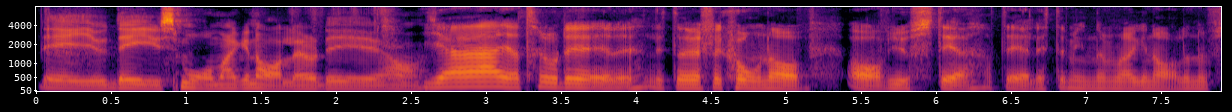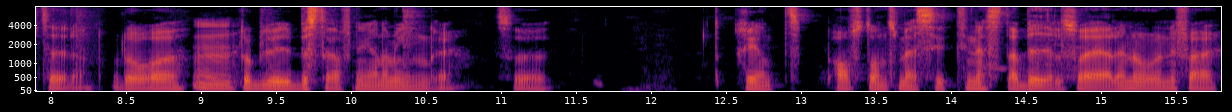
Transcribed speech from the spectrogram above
Det är ju, det är ju små marginaler och det är ja. Ja, jag tror det är lite reflektion av, av just det. Att det är lite mindre marginaler nu för tiden. Och då, Mm. då blir bestraffningarna mindre. Så rent avståndsmässigt till nästa bil så är det nog ungefär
